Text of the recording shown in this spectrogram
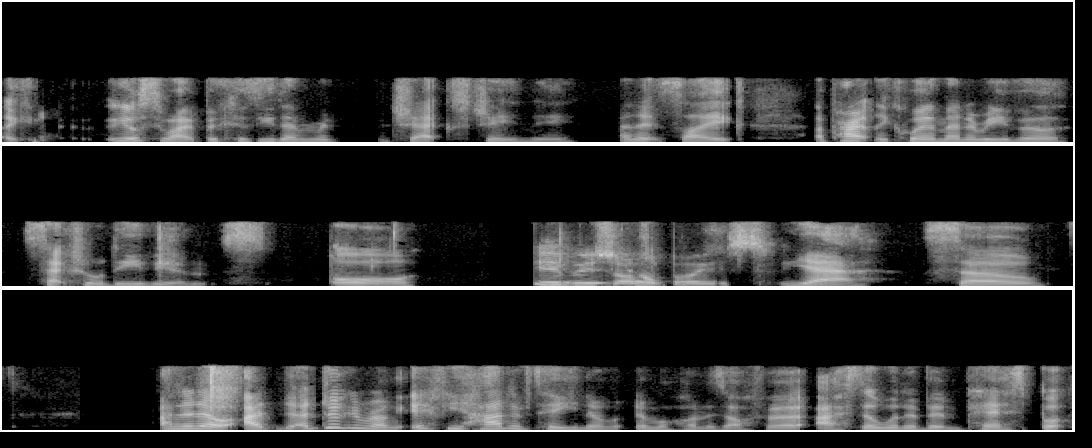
like you'll see why because he then rejects Jamie, and it's like apparently queer men are either sexual deviants or UwU soft boys. yeah. So I don't know. I, I don't get me wrong. If he had have taken him up on his offer, I still would have been pissed. But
